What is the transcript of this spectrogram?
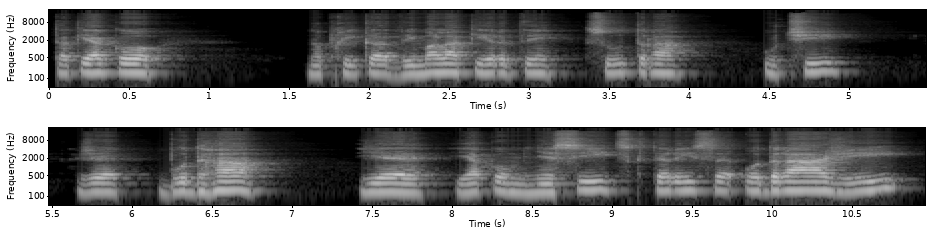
Tak jako například Vimalakirti sutra učí, že Buddha je jako měsíc, který se odráží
